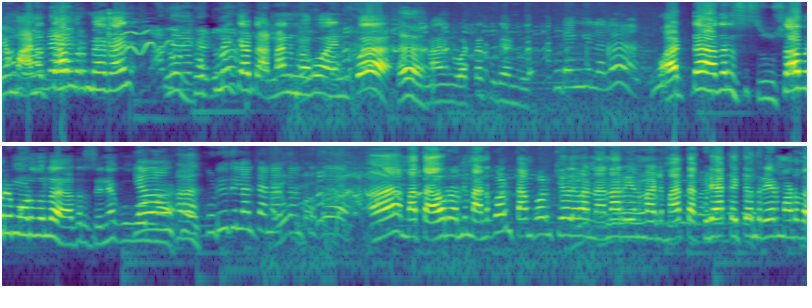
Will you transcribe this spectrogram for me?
ನಿಮ್ಮ ಅಣ್ಣ ತಾಮ್ರ ಮ್ಯಾಗ ಇವ್ ಡೂಪ್ಲಿಕೇಟ್ ಅಣ್ಣನ ಮ್ಯಾಗ ಏನಪ್ಪ ನಾ ಇನ್ ಒಟ್ಟ ಕುಡಿಯಂಗಿಲ್ಲ. ಕುಡಿಯಂಗಿಲ್ಲಲ್ಲ? ಒಟ್ಟ ಅದ್ರ ಸುಸಾಬರಿ ಮಾಡುದಿಲ್ಲ ಅದ್ರ ಸೆನೆ ಕುಡಿಯುದಿಲ್ಲ ಅಂತ ಹಾ ಆ ಮತ್ತ ಅವ್ರ ನಿಮ್ ಅನ್ಕೊಂಡ್ ತಮ್ಕೊಂಡ್ ಕೇಳಿವ ನಾನಾರ ಏನ್ ಮಾಡ್ಲಿ? ಮತ್ತ ಕುಡಿಯಾಕೈತಿ ಅಂದ್ರ ಏನ್ ಮಾಡುದ?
